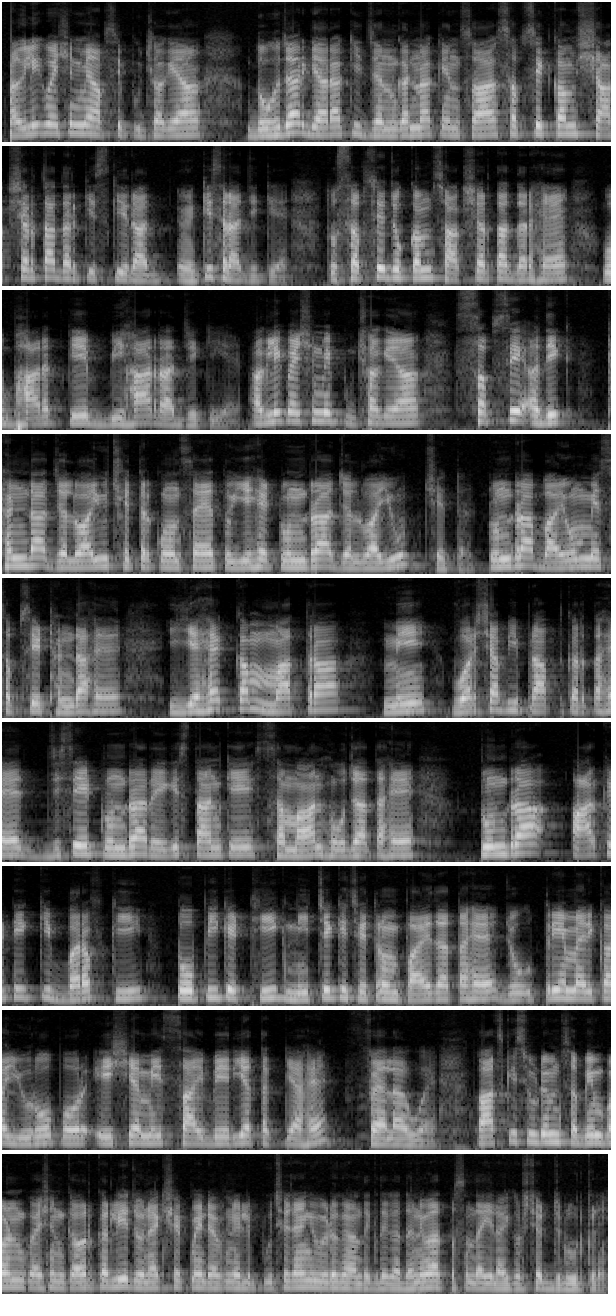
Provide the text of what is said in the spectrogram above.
अगले क्वेश्चन में आपसे पूछा गया 2011 की जनगणना के अनुसार सबसे कम साक्षरता दर किसकी राज किस राज्य की है? तो सबसे जो कम साक्षरता दर है, वो भारत के बिहार राज्य की है। अगले क्वेश्चन में पूछा गया, सबसे अधिक ठंडा जलवायु क्षेत्र कौन सा है? तो यह है टुंड्रा जलवायु क्षेत्र। टुंड्रा बायोम में सबसे ठंडा है। यह कम मात्रा में वर्षा भी प्राप्त करता है, जिसे टुंड्रा रेगिस्तान के समान हो जाता है। टुंड्रा आर्कटिक की बर्फ़ की टोपी के ठीक नीचे के क्षेत्रों में पाया जाता है, जो उत्तरी अमेरिका, यूरोप और एशिया में साइबेरिया तक क्या है, फैला हुआ है। तो आज की इस वीडियो में सभी इंपॉर्टेंट क्वेश्चन कवर कर लिए, जो नेक्स्ट शेप में डेफिनेटली पूछे जाएँगे। वीडियो को यहाँ तक देगा धन्यवाद। पसंद आई लाइक और शेयर ज़रूर करें।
